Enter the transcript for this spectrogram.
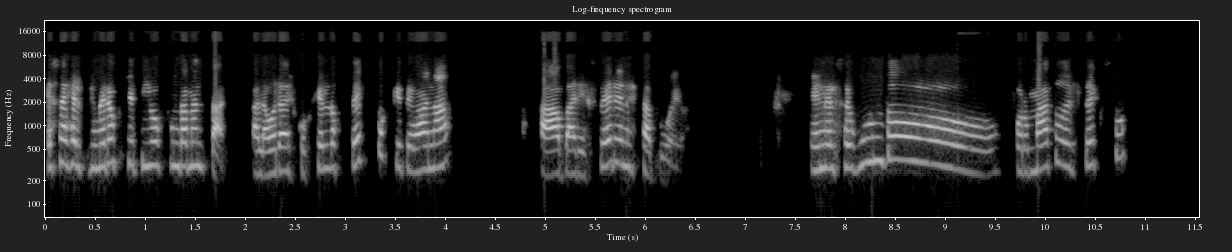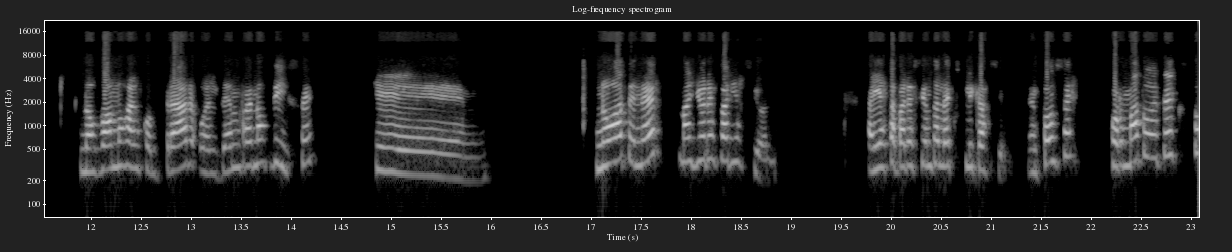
Ese es el primer objetivo fundamental a la hora de escoger los textos que te van a aparecer en esta prueba. En el segundo formato del texto nos vamos a encontrar, o el DEMRE nos dice, que no va a tener mayores variaciones. Ahí está apareciendo la explicación. Entonces, formato de texto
